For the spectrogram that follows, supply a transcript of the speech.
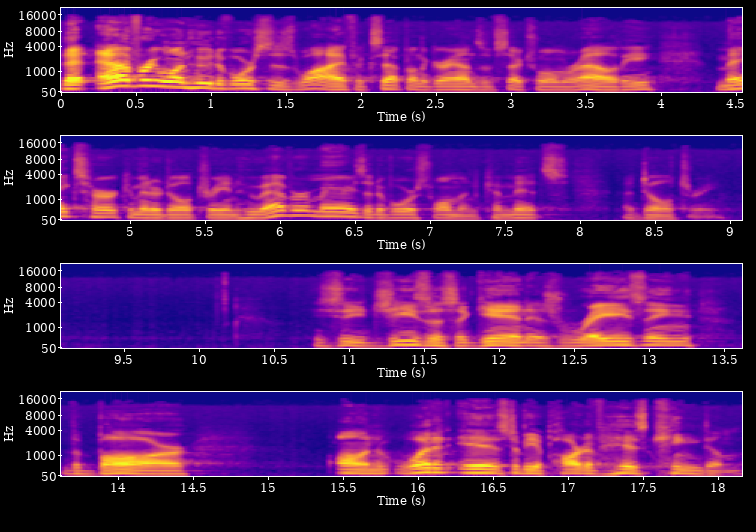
that everyone who divorces his wife, except on the grounds of sexual immorality, makes her commit adultery, and whoever marries a divorced woman commits adultery. You see, Jesus again is raising the bar on what it is to be a part of his kingdom.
